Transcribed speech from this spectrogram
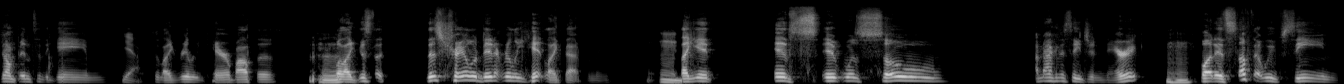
jump into the game Yeah. to like really care about this. Mhm. But like this this trailer didn't really hit like that for me. Mm. Like it it's it was so I'm not gonna say generic, Mhm. but it's stuff that we've seen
